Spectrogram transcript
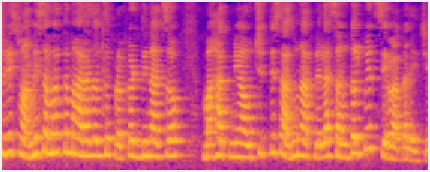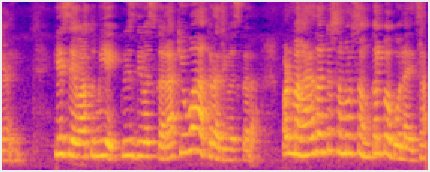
श्री स्वामी समर्थ महाराजांचं प्रकट दिनाचं महात्म्य औचित्य साधून आपल्याला संकल्पित सेवा करायची आहे. ही सेवा तुम्ही एकवीस दिवस करा किंवा अकरा दिवस करा. पण महाराजांच्या समोर संकल्प बोलायचा.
